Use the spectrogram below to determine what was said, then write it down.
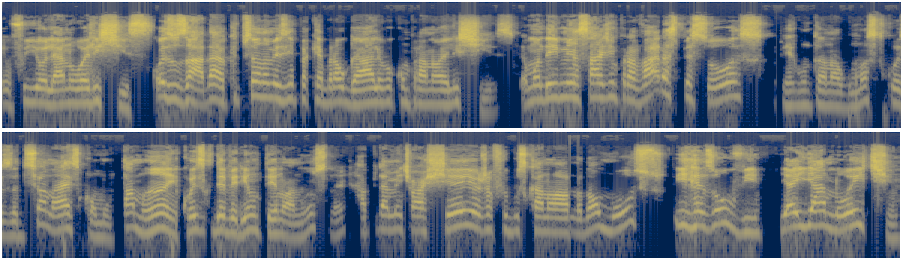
Eu fui olhar no OLX. Coisa usada. Ah, eu preciso de uma mesinha para quebrar o galho, eu vou comprar no OLX. Eu mandei mensagem para várias pessoas perguntando algumas coisas adicionais, como tamanho, coisas que deveriam ter no anúncio, né? Rapidamente eu achei, eu já fui buscar na hora do almoço e resolvi. E aí à noite,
